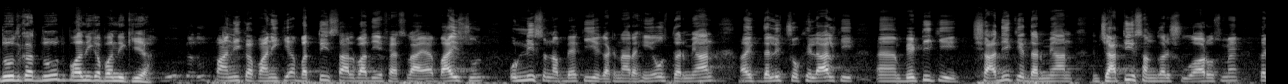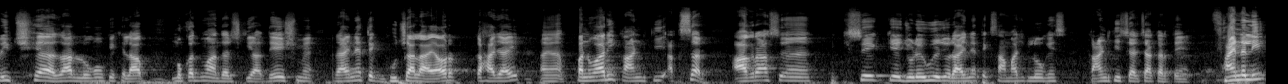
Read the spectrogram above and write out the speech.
दूध का दूध पानी का पानी किया। दूध का दूध पानी का पानी किया। बत्तीस साल बाद ये फैसला आया। 22 जून 1990 की ये घटना रही है। उस दरमियान एक दलित चोखीलाल की बेटी की शादी के दरमियान जातीय संघर्ष हुआ और उसमें करीब 6000 लोगों के खिलाफ मुकदमा दर्ज किया। देश में राजनीतिक भूचाल आया और कहा जाए पनवारी कांड की अक्सर आगरा से, के जुड़े हुए जो राजनीतिक सामाजिक लोग इस कांड की चर्चा करते हैं। Finally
